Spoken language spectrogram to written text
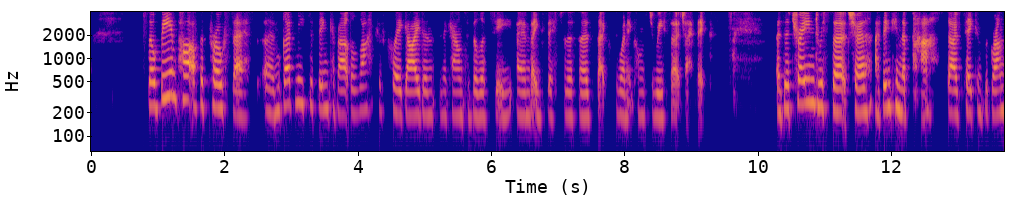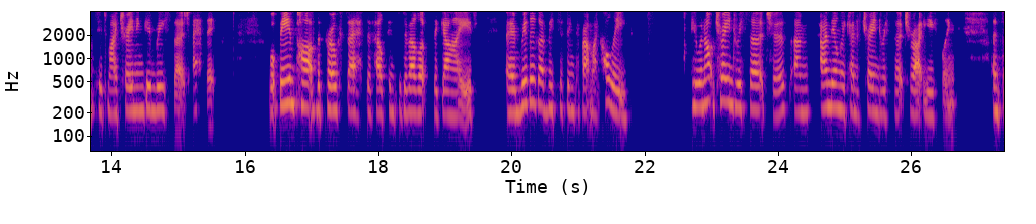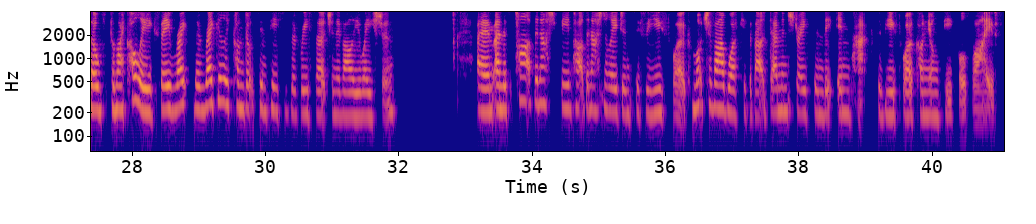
So being part of the process um, led me to think about the lack of clear guidance and accountability um, that exists for the third sector when it comes to research ethics. As a trained researcher, I think in the past I've taken for granted my training in research ethics, but being part of the process of helping to develop the guide um, really led me to think about my colleagues who are not trained researchers. I'm, I'm the only kind of trained researcher at YouthLink, and so for my colleagues, they re they're regularly conducting pieces of research and evaluation. Um, and as part of the being part of the National Agency for Youth Work, much of our work is about demonstrating the impact of youth work on young people's lives.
